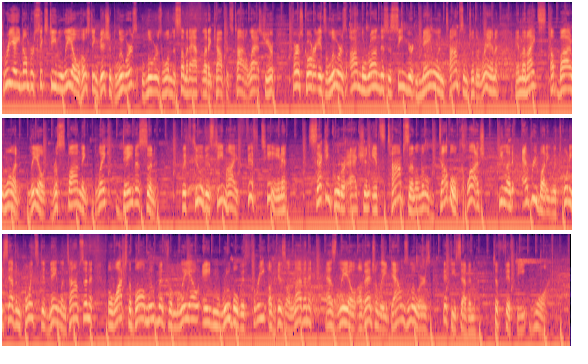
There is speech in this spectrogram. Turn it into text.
3A number 16 Leo hosting Bishop Luers. Luers won the Summit Athletic Conference title last year. First quarter, it's Luers on the run. This is senior Nayland Thompson to the rim, and the Knights up by one. Leo responding. Blake Davison with two of his team high 15. Second quarter action, it's Thompson, a little double clutch. He led everybody with 27 points, did Nayland Thompson. But watch the ball movement from Leo. Aiden Rubel with three of his 11 as Leo eventually downs Luers 57 to 51.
